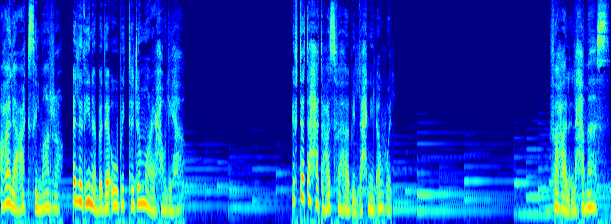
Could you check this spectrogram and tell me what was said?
على عكس المارة الذين بدأوا بالتجمع حولها. افتتحت عزفها باللحن الأول. فعل الحماس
